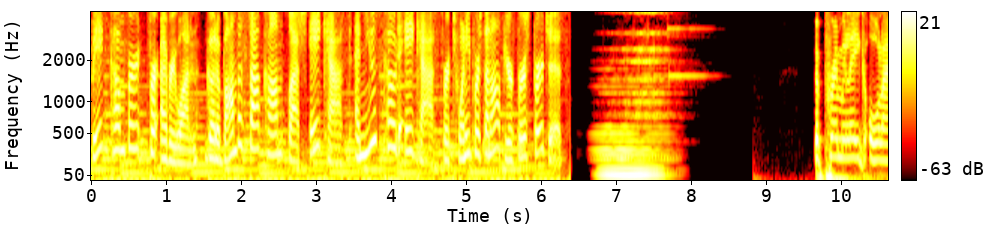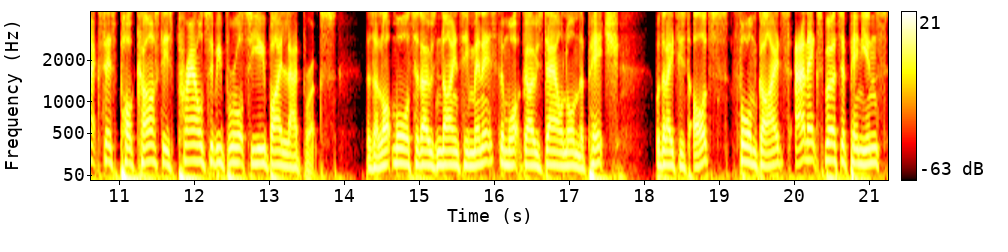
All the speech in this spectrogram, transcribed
Big comfort for everyone. Go to bombas.com slash ACAST and use code ACAST for 20% off your first purchase. The Premier League All Access podcast is proud to be brought to you by Ladbrokes. There's a lot more to those 90 minutes than what goes down on the pitch. With the latest odds, form guides, and expert opinions,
